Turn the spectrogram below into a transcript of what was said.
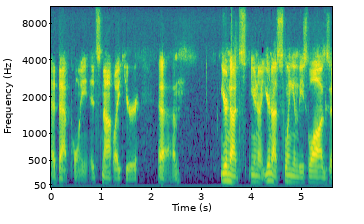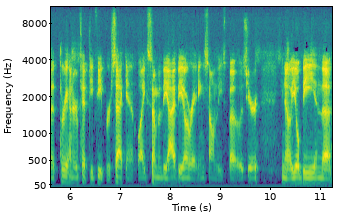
at that point. It's not like you're uh, you're not you're not you're not slinging these logs at 350 feet per second like some of the IBO ratings on these bows. You're you know you'll be in the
